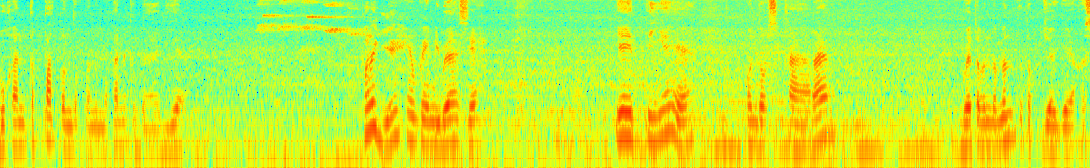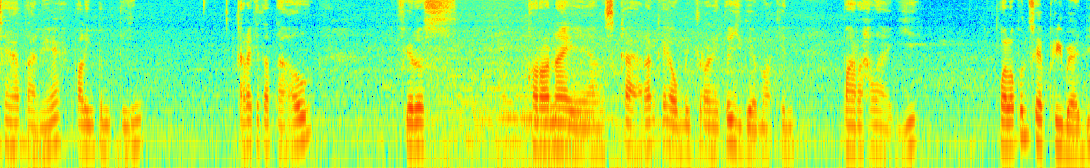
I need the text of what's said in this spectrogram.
bukan tepat untuk menemukan kebahagiaan. Apalagi ya yang pengen dibahas ya. Ya intinya ya untuk sekarang buat teman-teman tetap jaga kesehatannya paling penting. Karena kita tahu virus corona yang sekarang kayak omikron itu juga makin parah lagi. Walaupun saya pribadi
